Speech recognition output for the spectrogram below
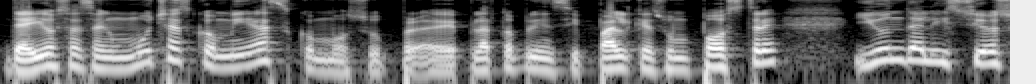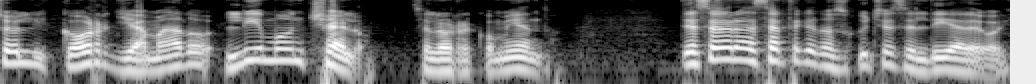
De ellos hacen muchas comidas como su eh, plato principal que es un postre y un delicioso licor llamado limoncello. Se lo recomiendo. Deseo agradecerte que nos escuches el día de hoy.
